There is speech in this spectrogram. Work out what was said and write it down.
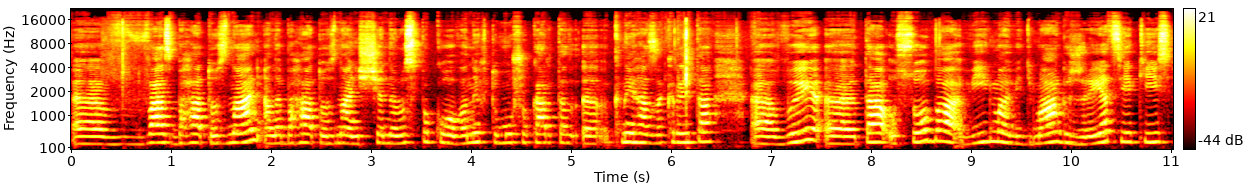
Е, У вас багато знань, але багато знань ще не розпакованих, тому що карта, е, книга закрита. Е, Ви е, та особа, відьма, відьмак, жрець якийсь,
